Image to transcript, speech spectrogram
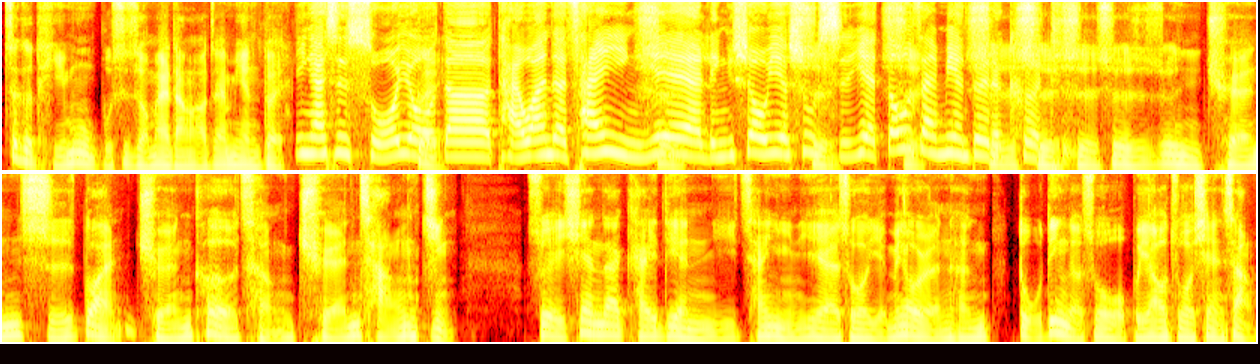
这个题目不是只有麦当劳在面对，应该是所有的台湾的餐饮业、零售业、速食业都在面对的课题。是是是，是，就是你全时段、全课程、全场景。所以现在开店，以餐饮业来说，也没有人很笃定的说，我不要做线上。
